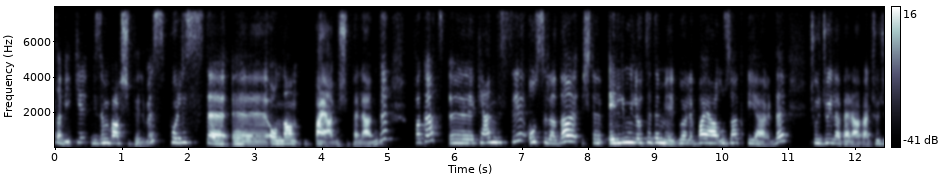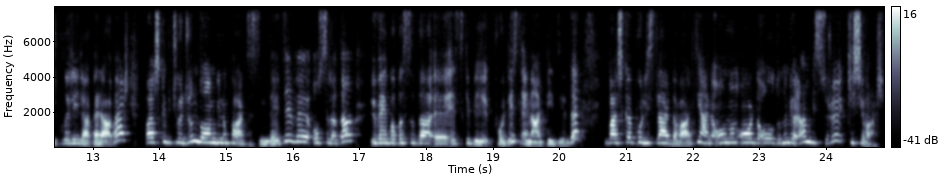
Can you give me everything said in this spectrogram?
tabii ki bizim baş şüphelimiz. Polis de e, ondan bayağı bir şüphelendi. Fakat e, kendisi o sırada işte 50 mil ötede mi böyle bayağı uzak bir yerde çocuğuyla beraber, çocuklarıyla beraber başka bir çocuğun doğum günü partisindeydi ve o sırada üvey babası da e, eski bir polis NIPD'de. Başka polisler de vardı. Yani onun orada olduğunu gören bir sürü kişi var.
